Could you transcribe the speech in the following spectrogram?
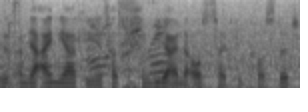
Wir sind an der 1-Yard-Linie. Jetzt hast du schon wieder eine Auszeit gekostet.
